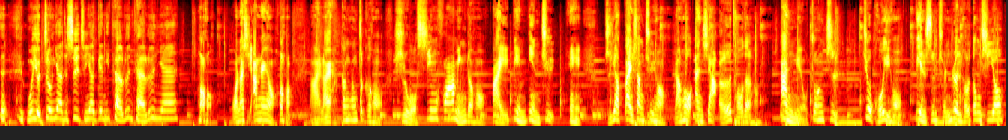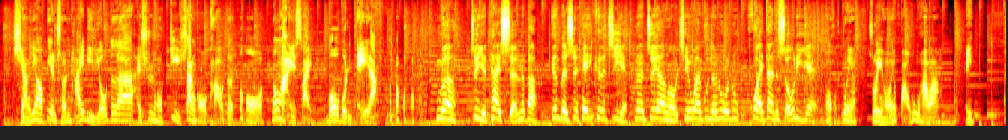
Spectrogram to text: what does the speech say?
我有重要的事情要跟你讨论讨论呀。哦，我那是安内哦。哎，来啊，刚刚这个哈是我新发明的哈百变面具，嘿嘿，只要戴上去哈，然后按下额头的哈按钮装置，就可以哈。变身成任何东西哦，想要变成海里游的啊，还是哦地上哦跑的哦，弄买晒，没问题啦。哇，这也太神了吧，根本是黑科技耶！那这样哦，千万不能落入坏蛋的手里耶。哦，对啊，所以哦要保护好啊。哎，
